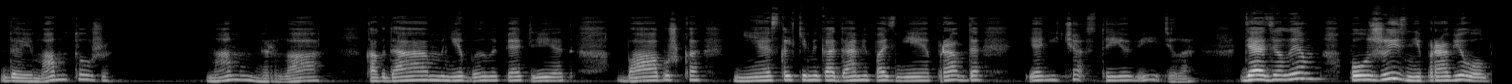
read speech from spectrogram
да и мама тоже. Мама умерла, когда мне было пять лет. Бабушка несколькими годами позднее. Правда, я не часто ее видела. Дядя Лэм полжизни провел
